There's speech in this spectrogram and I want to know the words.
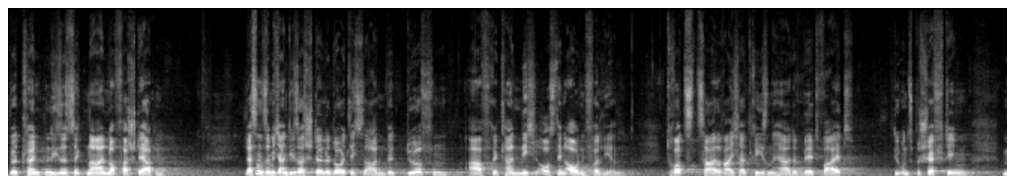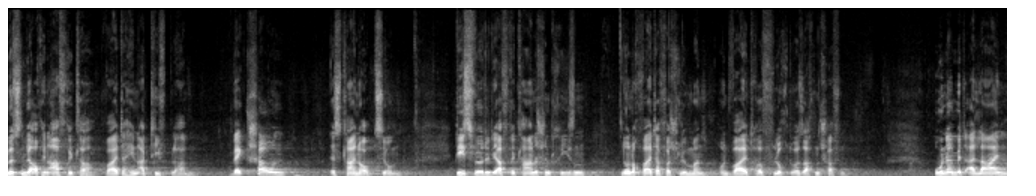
Wir könnten dieses Signal noch verstärken. Lassen Sie mich an dieser Stelle deutlich sagen, wir dürfen Afrika nicht aus den Augen verlieren. Trotz zahlreicher Krisenherde weltweit, die uns beschäftigen, müssen wir auch in Afrika weiterhin aktiv bleiben. Wegschauen ist keine Option. Dies würde die afrikanischen Krisen nur noch weiter verschlimmern und weitere Fluchtursachen schaffen. UNAMID allein,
